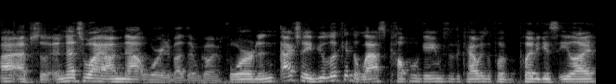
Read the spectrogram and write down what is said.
Uh, absolutely, and that's why I'm not worried about them going forward. And actually, if you look at the last couple games that the Cowboys have played against Eli,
